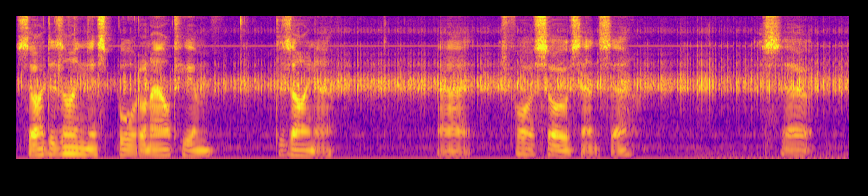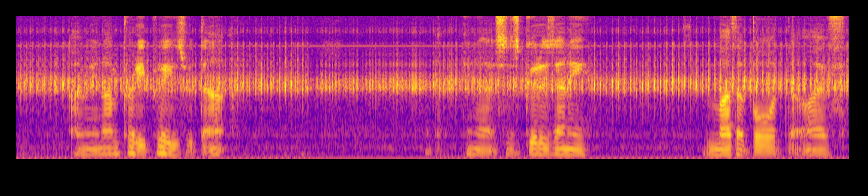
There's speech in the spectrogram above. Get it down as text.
So I designed this board on Altium Designer uh, for a soil sensor. So, I mean, I'm pretty pleased with that. You know, it's as good as any motherboard that I've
